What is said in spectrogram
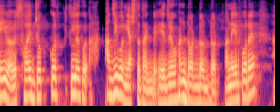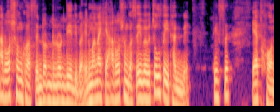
এইভাবে ছয় যোগ করলে আজীবনই আসতে থাকবে। এই যখন ডট ডট ডট মানে এরপরে আর অসংখ্য আছে ডট ডট দিয়ে দিবা। এর মানে কি আর অসংখ্য আছে? এইভাবে চলতেই থাকবে। ঠিক আছে? এখন।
